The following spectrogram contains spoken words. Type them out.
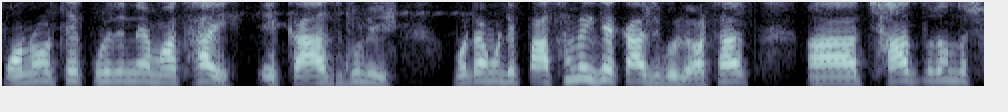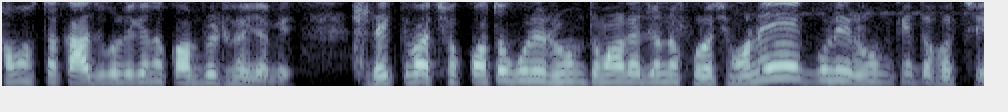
পনেরো থেকে কুড়ি দিনের মাথায় এই কাজগুলি, মোটামুটি প্রাথমিক যে কাজগুলি, অর্থাৎ ছাদ পর্যন্ত সমস্ত কাজগুলি কিন্তু কমপ্লিট হয়ে যাবে। দেখতে পাচ্ছ কতগুলি রুম তোমাদের জন্য করেছে, অনেকগুলি রুম কিন্তু হচ্ছে।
